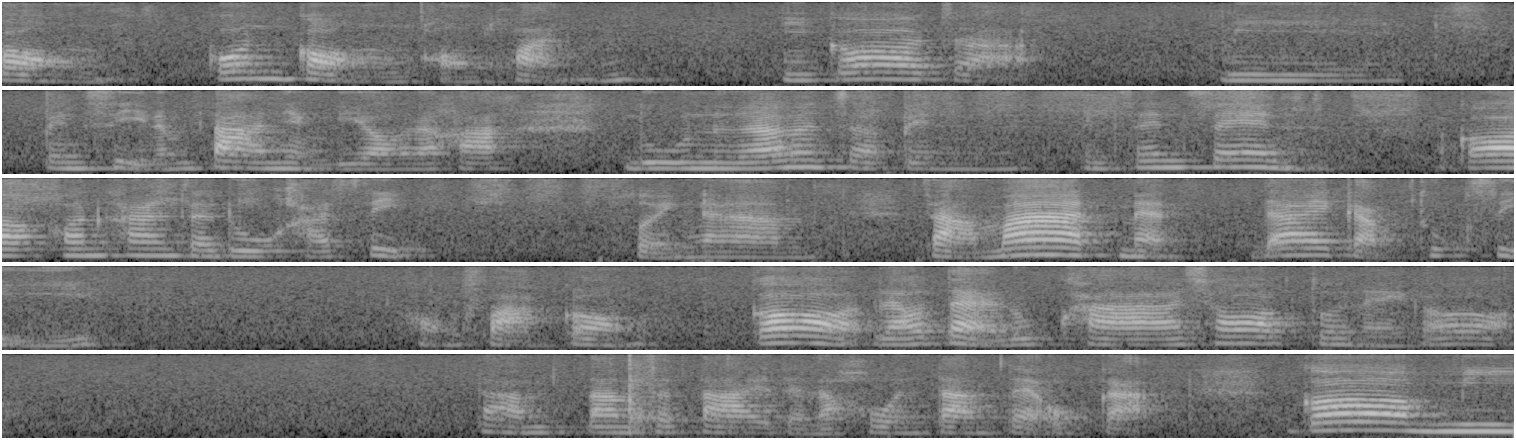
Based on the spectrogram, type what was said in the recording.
กล่องก้นกล่องของขวัญนี่ก็จะมีเป็นสีน้ำตาลอย่างเดียวนะคะ ดูเนื้อมันจะเป็นเป็นเส้นๆแล้วก็ค่อนข้างจะดูคลาสสิกสวยงาม สามารถแมทได้กับทุกสีของฝากล่อง ก็แล้วแต่ลูกค้าชอบตัวไหนก็ ตามตามสไตล์แต่ละคนตามแต่โอกาส ก็มี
